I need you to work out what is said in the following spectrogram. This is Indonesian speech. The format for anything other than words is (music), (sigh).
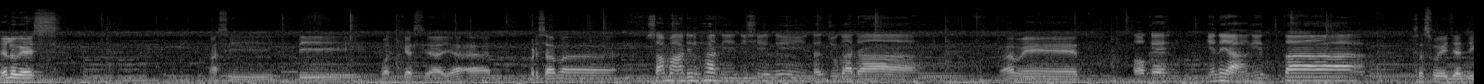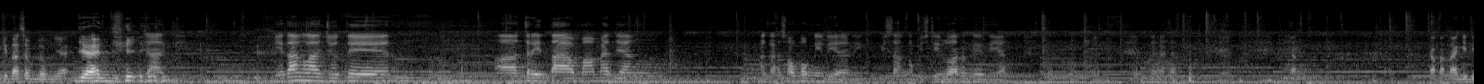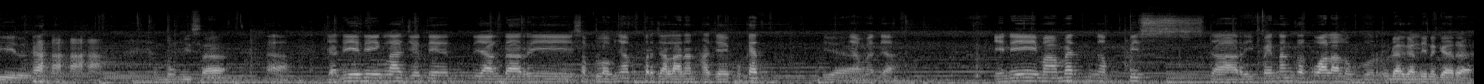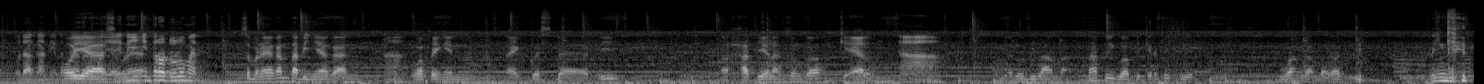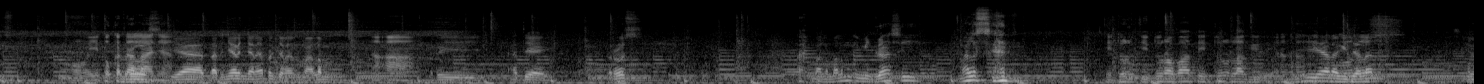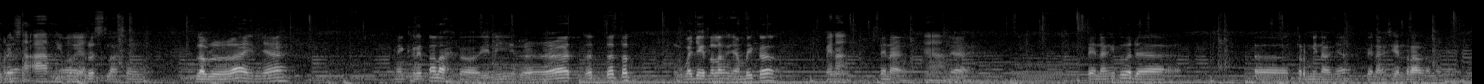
Halo guys, masih di podcast Yayaan bersama sama Adil Hani di sini dan juga ada Mamet. oke ini ya kita Sesuai janji kita sebelumnya, (laughs) janji. janji kita ngelanjutin uh, cerita Mamet yang agak sombong nih dia nih bisa ngebis di luar negeri nih ya (laughs) kapan lagi deal? (laughs) Mumpung bisa. Nah, jadi ini ngelanjutin yang dari sebelumnya perjalanan Haji Phuket Iya. ya Met ya ini Mamet ngepis dari Penang ke Kuala Lumpur Udah ganti negara. udah ganti Oh negara. iya, ya, ini intro dulu Met Sebenarnya kan tadinya kan, nah, gua pengen naik bus dari uh, Hatia langsung ke KL. nah Ya, lebih lama. Tapi gua pikir-pikir, gua nggak bawa duit ringgit. oh itu Terus, kendalanya ya tadinya rencananya perjalanan malam. Nah, ah. dari Hatiai terus ah malam-malam imigrasi. Males kan? Tidur tidur apa? Tidur lagi enak-enak iya tidur, lagi jalan. terus pemeriksaan gitu oh, ya? terus langsung bla bla bla akhirnya naik kereta lah ke ini. Ret tet tet tet Anggap aja kita langsung nyampe ke Penang. Penang. Ya. nah Penang itu ada eh, terminalnya Penang Sentral namanya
